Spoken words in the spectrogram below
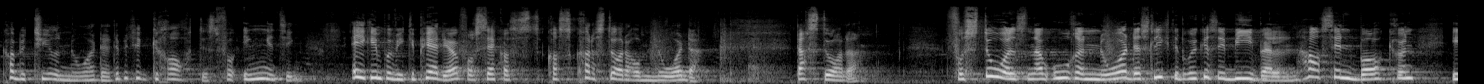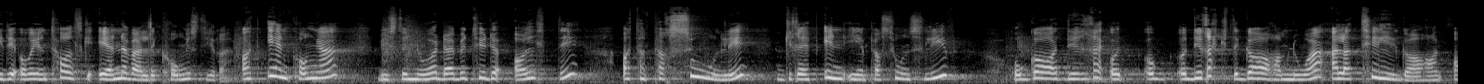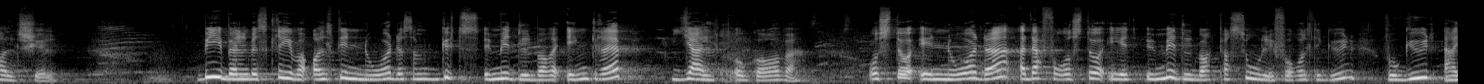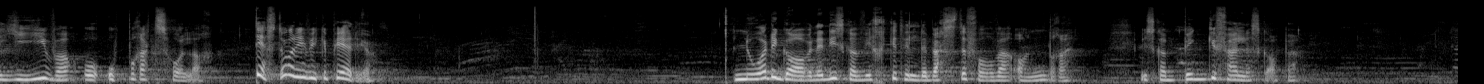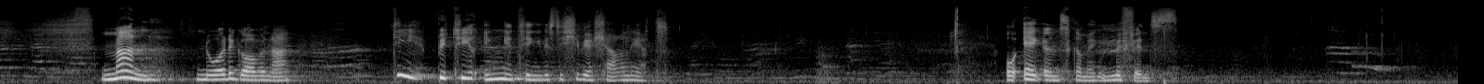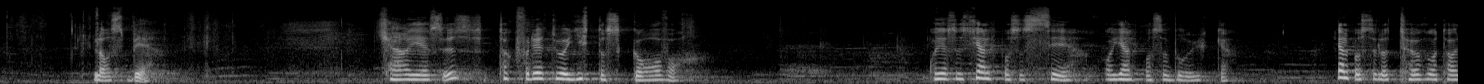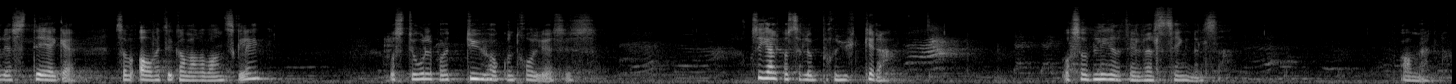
hva betyr nåde? Det betyr gratis for ingenting. Jeg gikk inn på Wikipedia for å se hva, hva, hva det står der om nåde. Der står det Forståelsen av ordet nåde slik det brukes i Bibelen, har sin bakgrunn i det orientalske eneveldet kongestyret. At én konge viste nåde, betydde alltid at han personlig grep inn i en persons liv og, direk, og, og, og direkte ga ham noe, eller tilga han all skyld. Bibelen beskriver alltid nåde som Guds umiddelbare inngrep, hjelp og gave. Å stå i nåde er derfor å stå i et umiddelbart personlig forhold til Gud, hvor Gud er giver og opprettsholder. Det står det i Wikipedia. Nådegavene de skal virke til det beste for hverandre. Vi skal bygge fellesskapet. Men nådegavene, de betyr ingenting hvis ikke vi har kjærlighet. Og jeg ønsker meg muffins. La oss be. Kjære Jesus, takk for det at du har gitt oss gaver. Og Jesus, hjelp oss å se, og hjelp oss å bruke. Hjelp oss til å tørre å ta det steget som av og til kan være vanskelig. Og stole på at du har kontroll, Jesus. Og så hjelp oss til å bruke det. Og så blir det til velsignelse. Amen.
